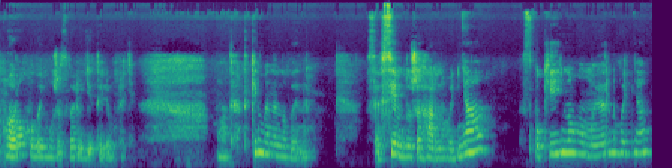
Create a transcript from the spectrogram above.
Гороховий, може, зварю, діти люблять. От, такі в мене новини. Все, всім дуже гарного дня, спокійного, мирного дня.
